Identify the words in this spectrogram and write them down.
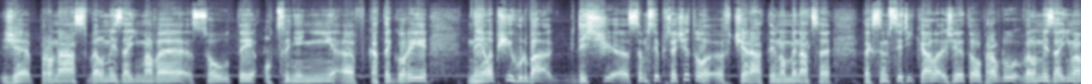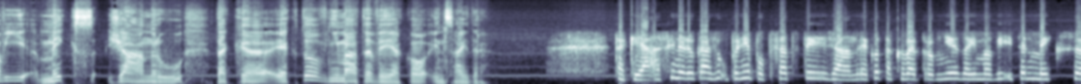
že pro nás velmi zajímavé jsou ty ocenění v kategorii nejlepší hudba. Když jsem si přečetl včera ty nominace, tak jsem si říkal, že je to opravdu velmi zajímavý mix žánrů, tak jak to vnímáte vnímáte vy jako insider? Tak já asi nedokážu úplně popsat ty žánry jako takové. Pro mě je zajímavý i ten mix e,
